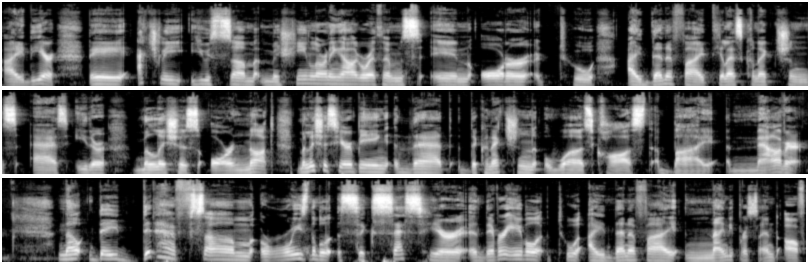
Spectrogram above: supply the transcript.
idea. They actually used some machine learning algorithms in order to identify TLS connections as either malicious or not. Malicious here being that the connection was caused by malware. Now, they did have some reasonable success here, and they were able to identify identify 90% of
